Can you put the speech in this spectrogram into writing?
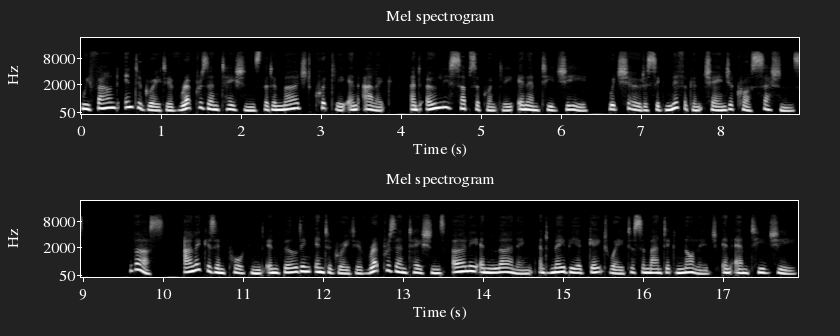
We found integrative representations that emerged quickly in ALEC, and only subsequently in MTG, which showed a significant change across sessions. Thus, ALEC is important in building integrative representations early in learning and may be a gateway to semantic knowledge in MTG.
